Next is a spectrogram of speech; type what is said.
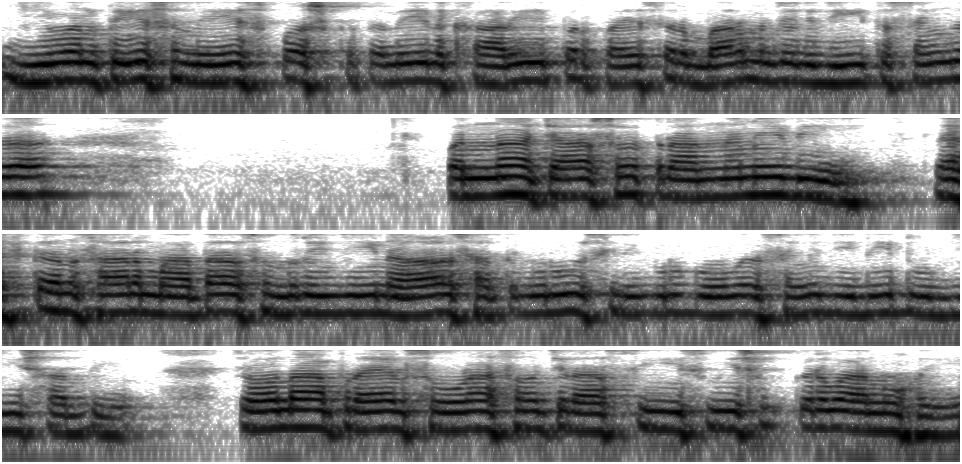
ਜੀਵਨ ਤੇ ਸੰਦੇਸ਼ ਪੁਸ਼ਕਤ ਦੇ ਲਿਖਾਰੀ ਪ੍ਰੋਫੈਸਰ ਬਰਮ ਜਗਜੀਤ ਸਿੰਘ ਪੰਨਾ 493 ਦੀ ਲਿਖਤ ਅਨੁਸਾਰ ਮਾਤਾ ਸੁੰਦਰੀ ਜੀ ਨਾਲ ਸਤਿਗੁਰੂ, ਸ੍ਰੀ ਗੁਰੂ ਗੋਬਿੰਦ ਸਿੰਘ ਜੀ ਦੀ ਦੂਜੀ ਸ਼ਾਦੀ। 14 ਅਪ੍ਰੈਲ 1684 ਈਸਵੀ ਸ਼ੁੱਕਰਵਾਰ ਨੂੰ ਹੋਈ।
